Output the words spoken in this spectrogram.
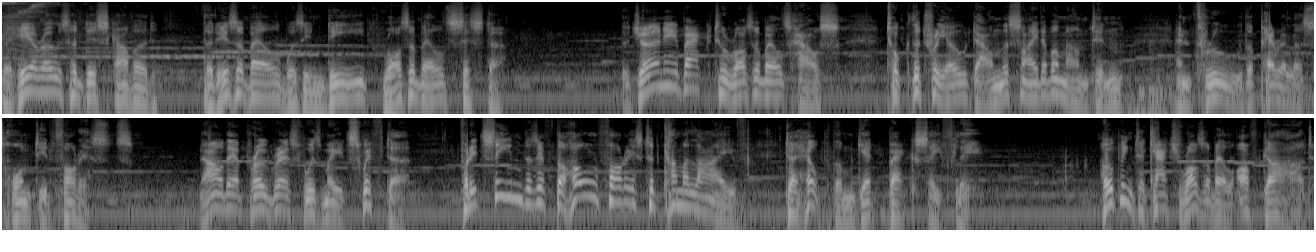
The heroes had discovered that Isabel was indeed Rosabel's sister. The journey back to Rosabel's house took the trio down the side of a mountain and through the perilous haunted forests. Now their progress was made swifter, for it seemed as if the whole forest had come alive to help them get back safely. Hoping to catch Rosabel off guard,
